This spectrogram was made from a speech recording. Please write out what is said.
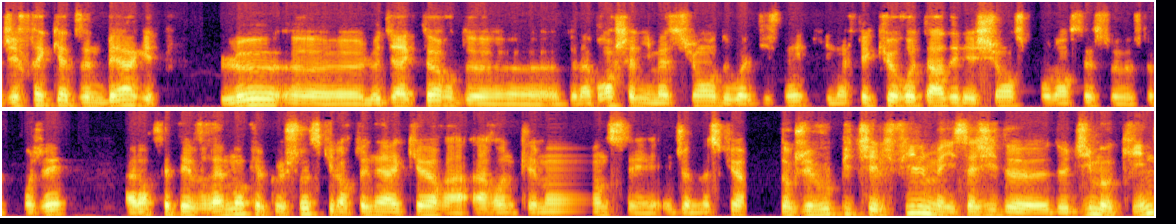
Jeffrey Katzenberg, le, euh, le directeur de, de la branche animation de Walt Disney qui n'a fait que retarder l'échéance pour lancer ce, ce projet. Alors c'était vraiment quelque chose qui leur tenait à cœur à, à Ron Clements et, et John Musker. Donc je vais vous pitcher le film. Il s'agit de, de Jim Hawkins,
